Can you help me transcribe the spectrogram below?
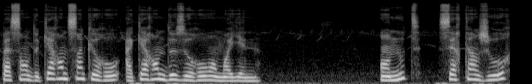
passant de 45 euros à 42 euros en moyenne. En août, certains jours,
